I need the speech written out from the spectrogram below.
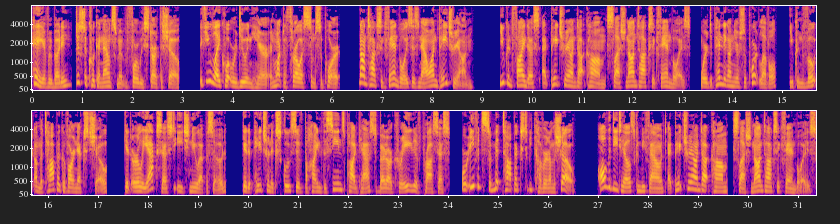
Hey everybody, just a quick announcement before we start the show. If you like what we're doing here and want to throw us some support, Non Toxic Fanboys is now on Patreon. You can find us at patreon.com slash nontoxicfanboys, where depending on your support level, you can vote on the topic of our next show, get early access to each new episode, get a patron exclusive behind the scenes podcast about our creative process, or even submit topics to be covered on the show. All the details can be found at patreon.com slash nontoxicfanboys.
